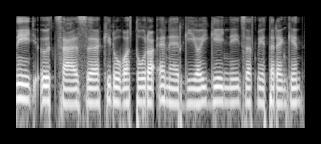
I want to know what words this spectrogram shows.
4-500 kWh energiaigény négyzetméterenként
